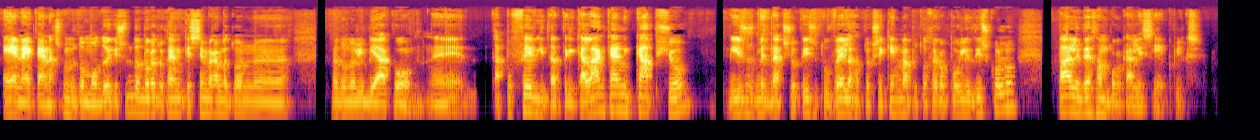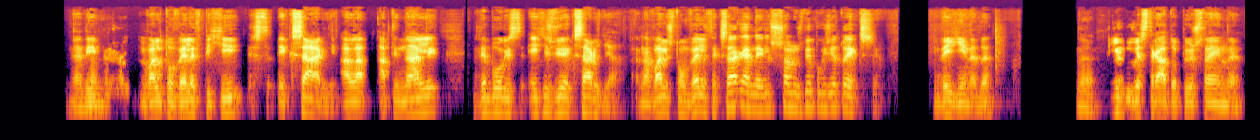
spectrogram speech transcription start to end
Ένα έκανε, ας πούμε, το Μοντόγια δεν μπορεί να το κάνει και σήμερα με τον, ε, με τον Ολυμπιακό. Ε, αποφεύγει τα τρίκ. Αλλά αν κάνει κάποιο, ίσως με την αξιοποίηση του Βέλεθ από το ξεκίνημα που το θεωρώ πολύ δύσκολο, πάλι δεν θα μου προκαλέσει έκπληξη. Δηλαδή, βάλει το Βέλεθ π.χ. εξάρι. Αλλά απ' την άλλη, δεν μπορείς, έχεις δύο εξάρια. Να βάλεις τον Βέλεθ εξάρι, να αφήσεις τους άλλους δύο που έχεις για το έξι. Δεν γίνεται. Ναι. Και του Βεστράτο, ο οποίος θα είναι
